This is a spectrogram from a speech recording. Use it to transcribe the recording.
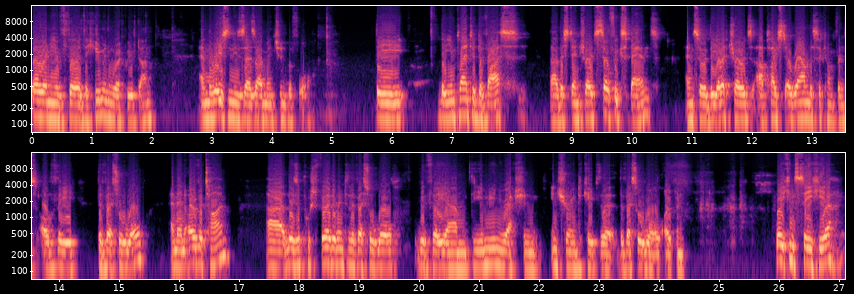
or any of the, the human work we've done. And the reason is, as I mentioned before, the the implanted device, uh, the stentrode, self-expands, and so the electrodes are placed around the circumference of the, the vessel wall, and then over time, uh, these are pushed further into the vessel wall with the, um, the immune reaction ensuring to keep the, the vessel wall open. You can see here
